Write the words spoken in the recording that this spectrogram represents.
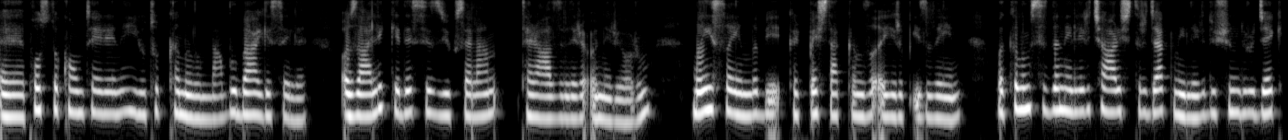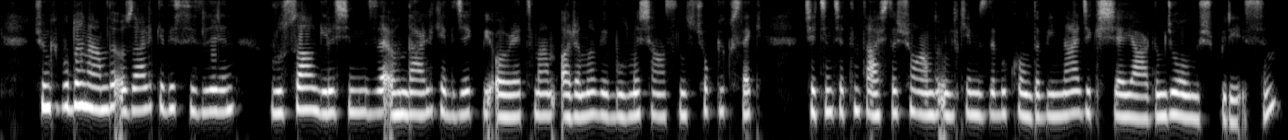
E, Posta.com.tr'nin YouTube kanalından bu belgeseli özellikle de siz yükselen terazileri öneriyorum. Mayıs ayında bir 45 dakikanızı ayırıp izleyin. Bakalım sizde neleri çağrıştıracak, neleri düşündürecek. Çünkü bu dönemde özellikle de sizlerin ruhsal gelişiminize önderlik edecek bir öğretmen arama ve bulma şansınız çok yüksek. Çetin Çetin Taş da şu anda ülkemizde bu konuda binlerce kişiye yardımcı olmuş bir isim.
